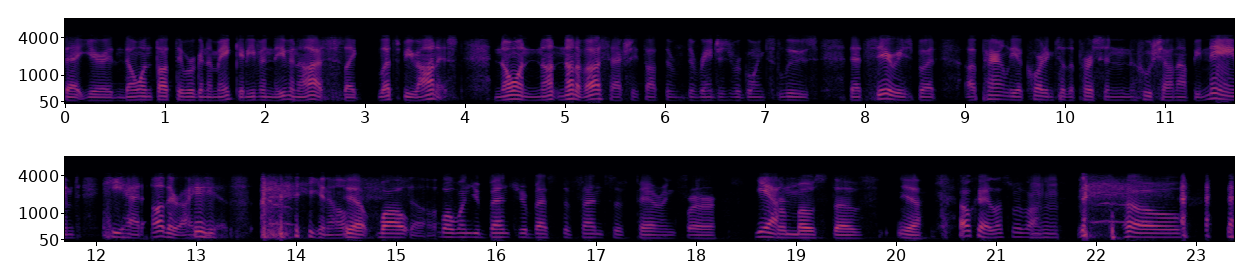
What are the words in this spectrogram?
that year. No one thought they were going to make it. Even even us. Like let's be honest, no one, none, none of us actually thought the the Rangers were going to lose that series. But apparently, according to the person who shall not be named, he had other ideas. you know. Yeah. Well, so. well, when you bench your best defensive pairing for yeah. for most of yeah. Okay, let's move on. Mm-hmm. so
